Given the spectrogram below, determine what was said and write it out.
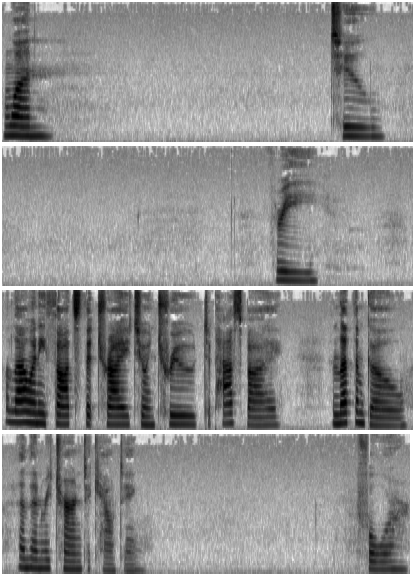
One, two, three, Allow any thoughts that try to intrude to pass by and let them go, and then return to counting. Four,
